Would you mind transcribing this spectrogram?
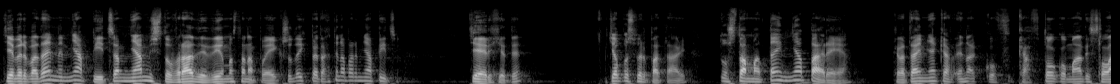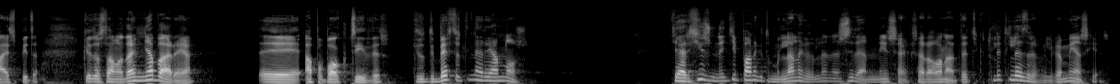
Και περπατάει με μια πίτσα, μια μισή το βράδυ, δύο ήμασταν από έξοδο, έχει πεταχτεί να πάρει μια πίτσα. Και έρχεται, και όπως περπατάει, τον σταματάει μια παρέα. Κρατάει μια, κα- ένα κοφ- καυτό κομμάτι slice pizza και το σταματάει μια παρέα ε, από παοκτσίδε και του την πέφτει ότι είναι αριανός. Και αρχίζουν εκεί πάνε και του μιλάνε και του λένε Εσύ δεν είσαι, ξέρω εγώ ένα τέτοιο. Και του λέει Τι λες, ρε φίλε, καμία σχέση.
